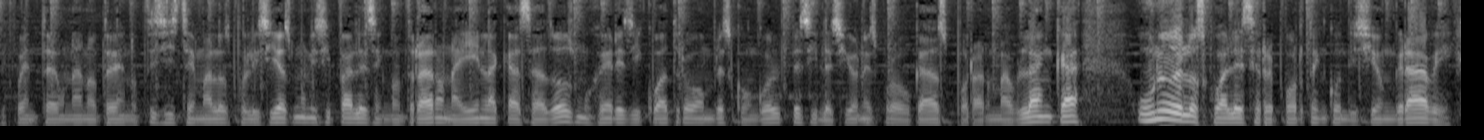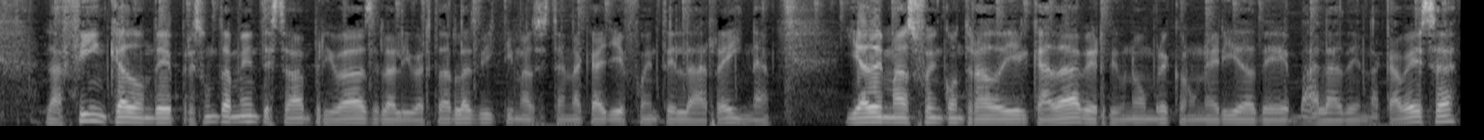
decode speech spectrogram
de cuenta una nota de Notisistema, los policías municipales encontraron ahí en la casa dos mujeres y cuatro hombres con golpes y lesiones provocadas por arma blanca, uno de los cuales se reporta en condición grave. La finca donde presuntamente estaban privadas de la libertad las víctimas está en la calle Fuente La Reina y además fue encontrado ahí el cadáver de un hombre con una herida de bala en la cabeza.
